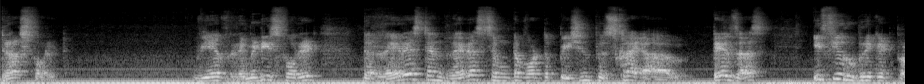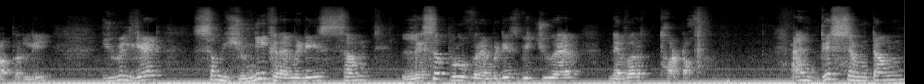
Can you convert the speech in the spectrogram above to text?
drugs for it. We have remedies for it the rarest and rarest symptom what the patient prescribe uh, tells us if you rubricate properly you will get some unique remedies some lesser proof remedies which you have never thought of. And this symptom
